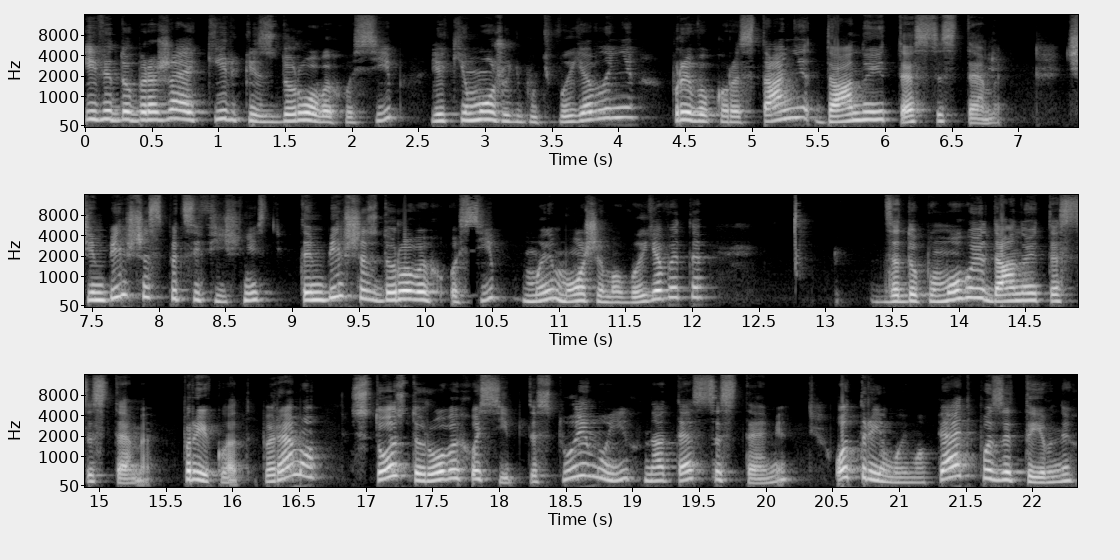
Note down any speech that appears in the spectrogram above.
і відображає кількість здорових осіб, які можуть бути виявлені при використанні даної тест-системи. Чим більше специфічність, тим більше здорових осіб ми можемо виявити за допомогою даної тест-системи. Приклад, беремо 100 здорових осіб. Тестуємо їх на тест-системі, отримуємо 5 позитивних,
